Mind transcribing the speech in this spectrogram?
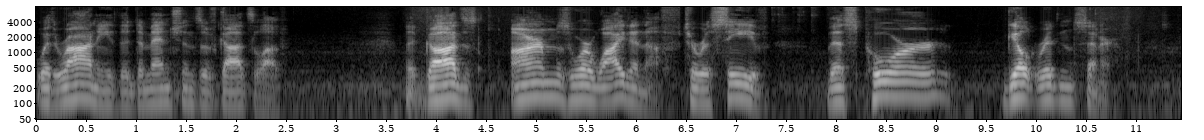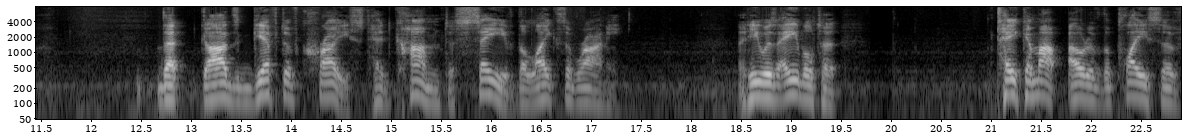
with Ronnie the dimensions of God's love. That God's arms were wide enough to receive this poor, guilt ridden sinner. That God's gift of Christ had come to save the likes of Ronnie. That he was able to take him up out of the place of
